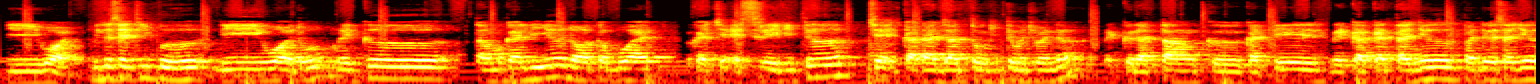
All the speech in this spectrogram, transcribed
di ward. Bila saya tiba di ward tu, mereka pertama kali ya, dia akan buat akan cek x-ray kita, cek keadaan jantung kita macam mana. Mereka datang ke katil, mereka akan tanya kepada saya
